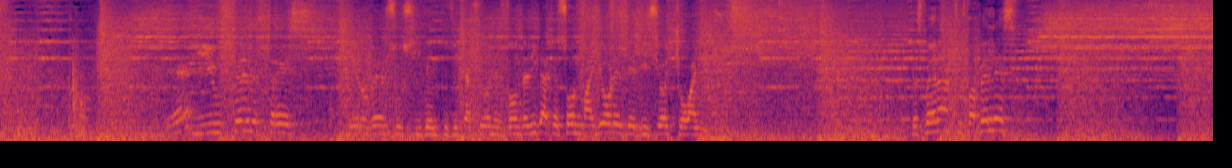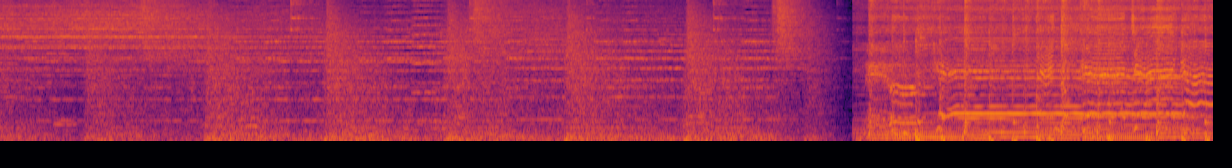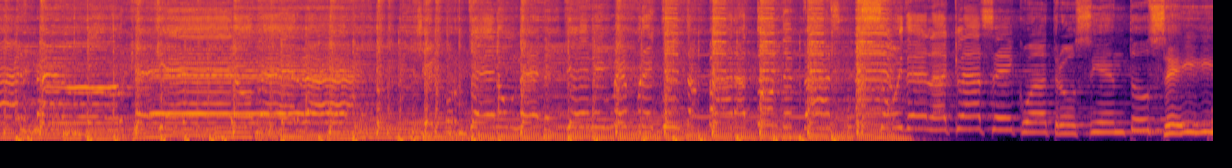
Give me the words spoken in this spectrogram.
Y ustedes tres, quiero ver sus identificaciones, donde diga que son mayores de 18 años. ¿Esperan sus papeles? Para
